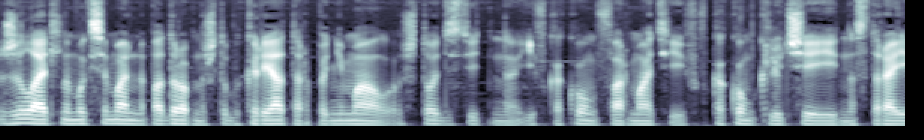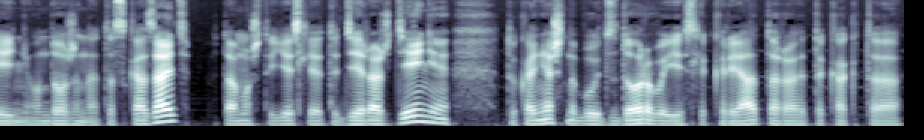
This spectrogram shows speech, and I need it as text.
желательно максимально подробно, чтобы креатор понимал, что действительно и в каком формате, и в каком ключе и настроении он должен это сказать, потому что если это день рождения, то, конечно, будет здорово, если креатор это как-то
